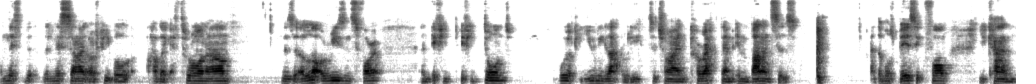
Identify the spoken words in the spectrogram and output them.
on this than this side or if people have like a thrown arm there's a lot of reasons for it. And if you if you don't work unilaterally to try and correct them imbalances at the most basic form you can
